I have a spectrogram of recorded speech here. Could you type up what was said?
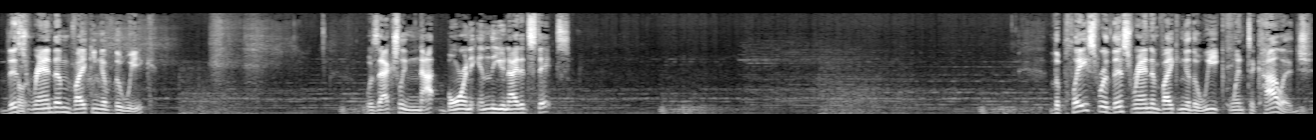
This So- random Viking of the week was actually not born in the United States. The place where this random Viking of the week went to college,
